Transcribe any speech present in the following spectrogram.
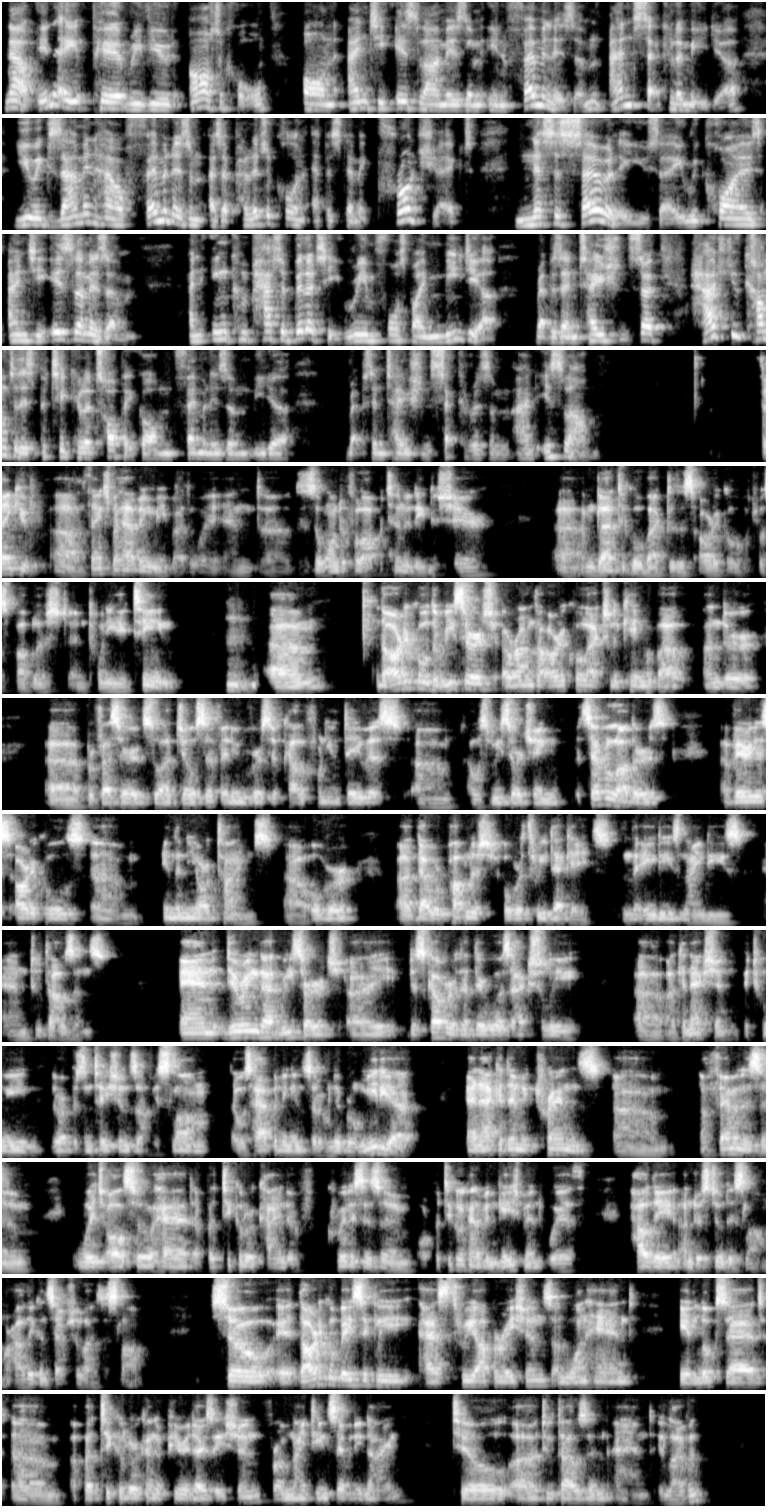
Now, in a peer reviewed article on anti Islamism in feminism and secular media, you examine how feminism as a political and epistemic project necessarily, you say, requires anti Islamism and incompatibility reinforced by media representation. So, how did you come to this particular topic on feminism, media representation, secularism, and Islam? Thank you. Uh, thanks for having me, by the way. And uh, this is a wonderful opportunity to share. Uh, I'm glad to go back to this article, which was published in 2018. Mm. Um, the article, the research around the article actually came about under uh, Professor Suad Joseph at University of California, Davis. Um, I was researching with several others uh, various articles um, in the New York Times uh, over uh, that were published over three decades in the 80s, 90s, and 2000s. And during that research, I discovered that there was actually uh, a connection between the representations of Islam that was happening in sort of liberal media and academic trends um, of feminism, which also had a particular kind of criticism or particular kind of engagement with how they understood Islam or how they conceptualized Islam. So the article basically has three operations. On one hand, it looks at um, a particular kind of periodization from 1979 till uh, 2011.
